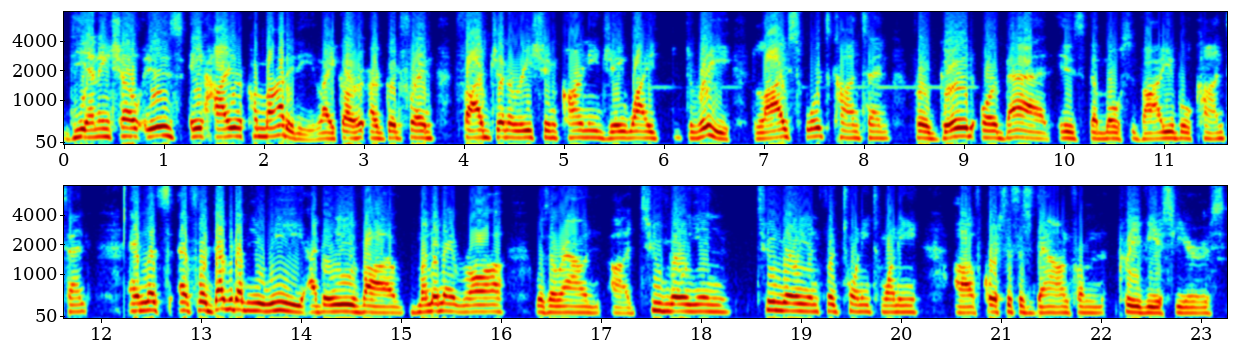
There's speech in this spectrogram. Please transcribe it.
the NHL is a higher commodity. Like our, our good friend Five Generation Carney JY3, live sports content for good or bad is the most valuable content. And let's uh, for WWE, I believe uh, Monday Night Raw was around uh, two million, two million for 2020. Uh, of course, this is down from previous years.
